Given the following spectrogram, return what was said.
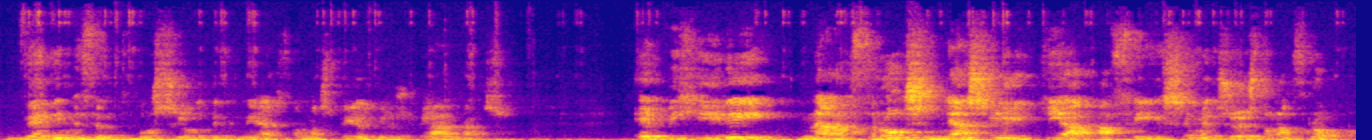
δεν είμαι θεωρητικός της λογοτεχνίας, θα μας πει ο κ. Κλάνα, επιχειρεί να αρθρώσει μια συλλογική αφήγηση με τι ζωέ των ανθρώπων.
